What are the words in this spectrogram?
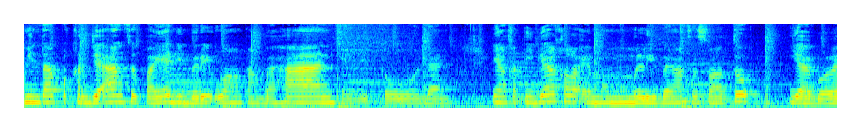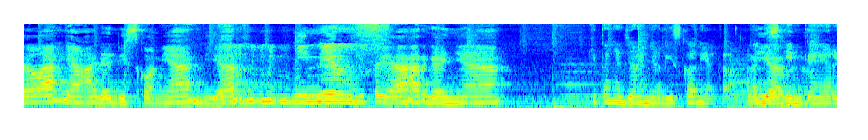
minta pekerjaan supaya diberi uang tambahan kayak gitu. Dan yang ketiga kalau emang membeli barang sesuatu ya bolehlah yang ada diskonnya biar minim gitu ya harganya. Kita ngejar-ngejar diskon ya kak, apalagi Iya, skincare.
